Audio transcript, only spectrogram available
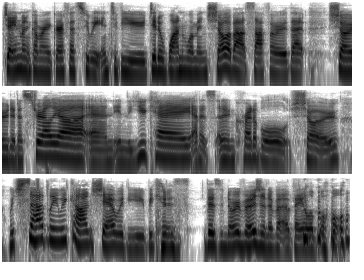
Jane Montgomery Griffiths, who we interviewed, did a one woman show about Sappho that showed in Australia and in the UK. And it's an incredible show, which sadly we can't share with you because there's no version of it available.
